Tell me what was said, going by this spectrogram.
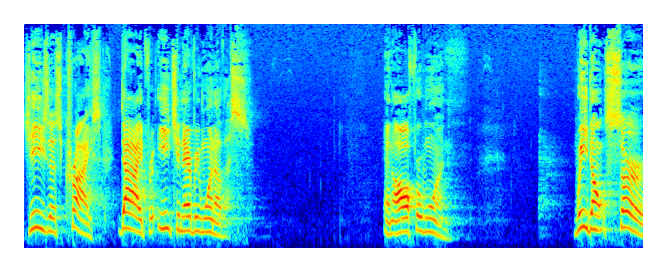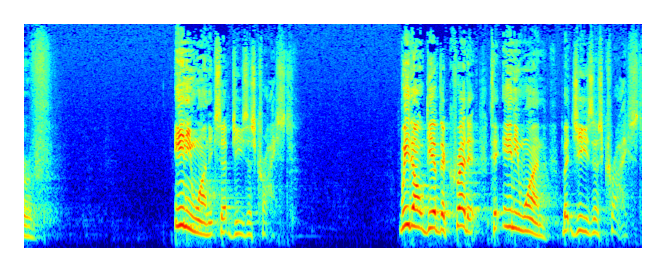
Jesus Christ died for each and every one of us. And all for one. We don't serve anyone except Jesus Christ. We don't give the credit to anyone but Jesus Christ.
